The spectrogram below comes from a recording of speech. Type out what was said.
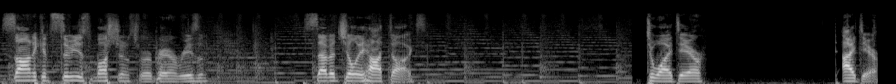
Sonic can still mushrooms for a apparent reason. Seven chili hot dogs. Do I dare? I dare.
